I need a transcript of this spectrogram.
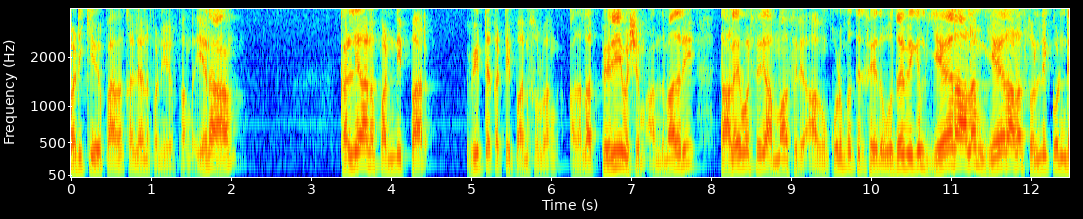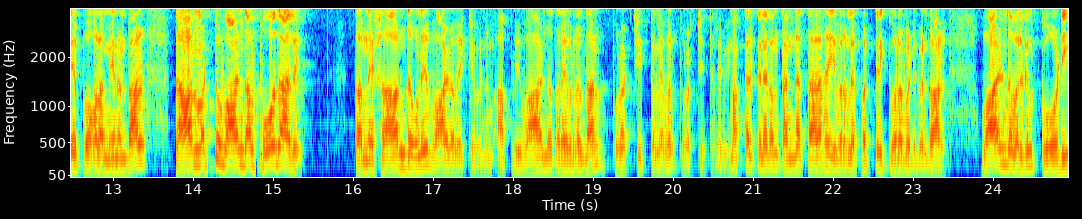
படிக்க வைப்பாங்க கல்யாணம் பண்ணி வைப்பாங்க. ஏன்னா கல்யாணம் பண்ணிப்பார் வீட்டை கட்டிப்பார்னு சொல்லுவாங்க. அதெல்லாம் பெரிய விஷயம். அந்த மாதிரி தலைவர் சரி அம்மா சரி அவங்க குடும்பத்துக்கு செய்த உதவிகள் ஏராளம் ஏராளம் சொல்லிக்கொண்டே போகலாம். ஏனென்றால் தான் மட்டும் வாழ்ந்தால் போதாது. தன்னை சார்ந்தவர்களை வாழ வைக்க வேண்டும். அப்படி வாழ்ந்த தலைவர்கள் தான் புரட்சி தலைவர் புரட்சி தலைவி. மக்கள் திலகம் தங்கத்தாரக இவர்களை பற்றி கூற வேண்டும் என்றால் வாழ்ந்தவர்கள் கோடி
